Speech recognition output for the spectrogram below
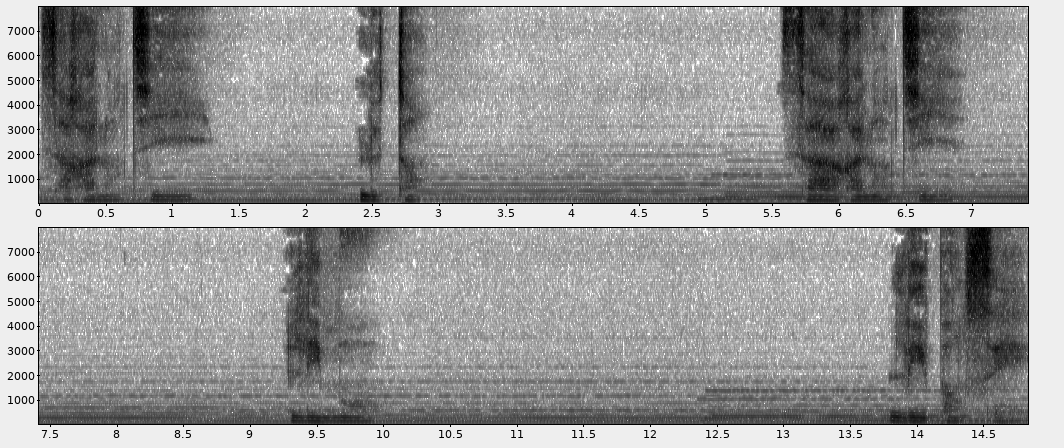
Ça ralentit le temps. Ça ralentit les mots, les pensées.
